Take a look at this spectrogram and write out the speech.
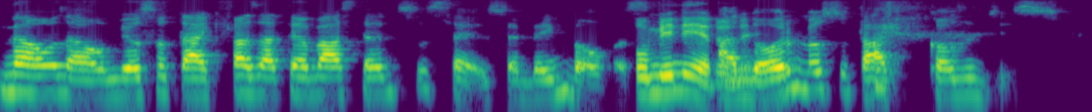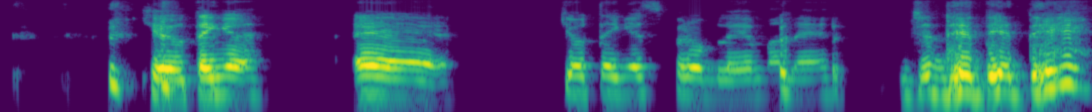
Não, não, o meu sotaque faz até bastante sucesso, é bem bom. assim. O mineiro, né? Adoro meu sotaque por causa disso. Que eu tenha. É, que eu tenho esse problema, né? De DDD.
